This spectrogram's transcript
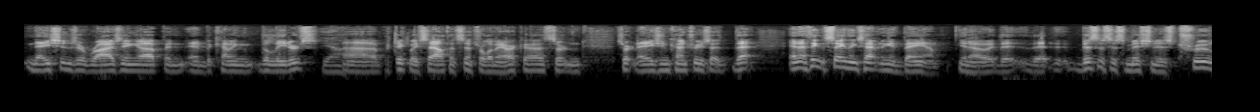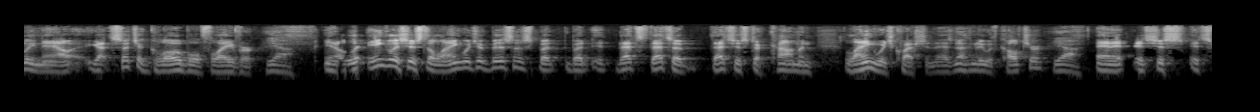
nations are rising up and, and becoming the leaders, yeah. uh, particularly South and Central America, certain certain Asian countries. That and I think the same thing's happening in BAM. You know, that business as mission is truly now got such a global flavor. Yeah. you know, English is the language of business, but but it, that's that's a that's just a common language question. It has nothing to do with culture. Yeah. and it, it's just it's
